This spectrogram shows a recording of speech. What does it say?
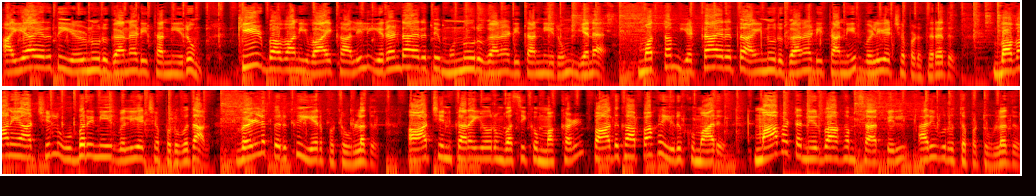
ஐயாயிரத்தி எழுநூறு கன அடி தண்ணீரும் கீழ் பவானி வாய்க்காலில் இரண்டாயிரத்தி முன்னூறு கன அடி தண்ணீரும் என மொத்தம் எட்டாயிரத்து ஐநூறு கன அடி தண்ணீர் வெளியேற்றப்படுகிறது. பவானி ஆற்றில் உபரி நீர் வெளியேற்றப்படுவதால் வெள்ளப்பெருக்கு ஏற்பட்டுள்ளது. ஆற்றின் கரையோரம் வசிக்கும் மக்கள் பாதுகாப்பாக இருக்குமாறு மாவட்ட நிர்வாகம் சார்பில் அறிவுறுத்தப்பட்டுள்ளது.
